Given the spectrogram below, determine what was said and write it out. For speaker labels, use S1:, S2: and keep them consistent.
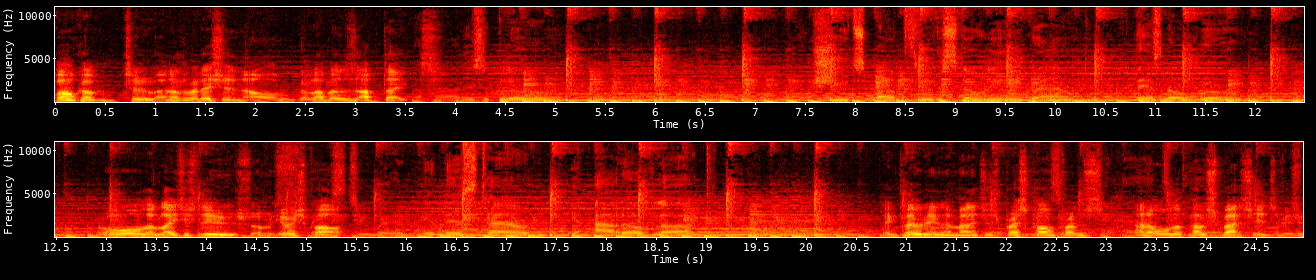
S1: Welcome to another edition of Glover's Update.
S2: heart is a blue shoots up through the stony ground. There's no room.
S1: For all the latest news from Huish Park,
S2: in this town. You're out of luck.
S1: Including the manager's press conference and all the post-match interviews.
